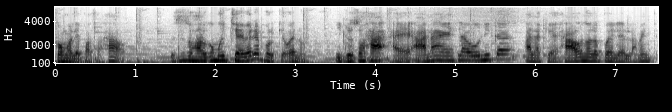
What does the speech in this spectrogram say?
como le pasa a Hao. Entonces eso es algo muy chévere porque bueno, incluso eh, Ana es la única a la que Hao no le puede leer la mente.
